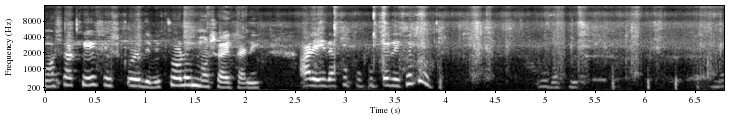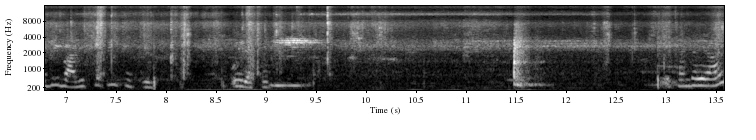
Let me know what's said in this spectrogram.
মশা খেয়ে শেষ করে দেবে। চরম মশা এখানে। আর এই দেখো পুকুরটা দেখেছ? এই দেখো। আমাদের বাড়ির পুকুর। ওই দেখো। এখানটায় আর?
